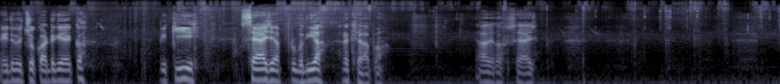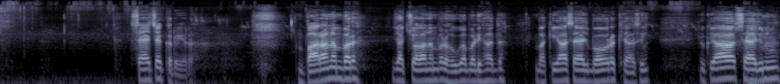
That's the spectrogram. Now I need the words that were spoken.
ਇਹਦੇ ਵਿੱਚੋਂ ਕੱਢ ਕੇ ਇੱਕ ਵੀ ਕੀ ਸਾਈਜ਼ ਆ ਵਧੀਆ ਰੱਖਿਆ ਆਪਾਂ। ਆ ਦੇਖੋ ਸਾਈਜ਼ ਸਾਈਜ਼ ਚੈੱਕ ਕਰੋ ਯਾਰ। 12 ਨੰਬਰ ਜਾਂ 14 ਨੰਬਰ ਹੋਊਗਾ ਬੜੀ ਹੱਦ। ਬਾਕੀ ਆ ਸਾਈਜ਼ ਬਹੁਤ ਰੱਖਿਆ ਸੀ, ਕਿਉਂਕਿ ਆ ਸਾਈਜ਼ ਨੂੰ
